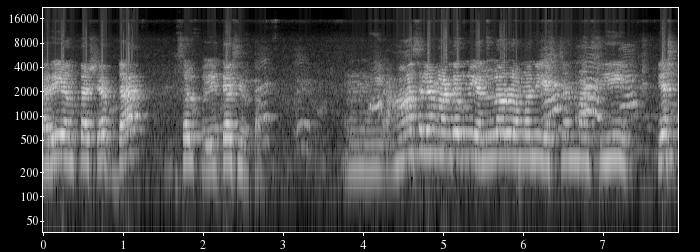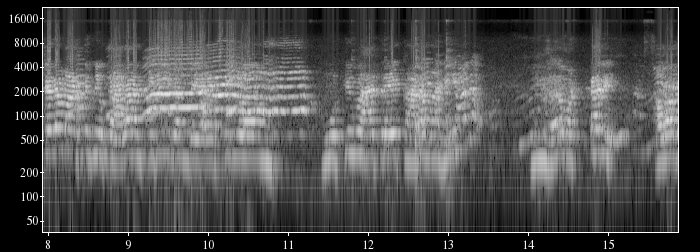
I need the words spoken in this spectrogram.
ಕರಿ ಅಂತ ಶಬ್ದ ಸ್ವಲ್ಪ ವ್ಯತ್ಯಾಸ ಇರ್ತಾವೆ. ಆ ಸಲ ಮಾಡಿದಾಗೂ ಎಲ್ಲರೂ ಅಮ್ಮನಿ ಎಷ್ಟು ಚಂದ ಮಾಡ್ತಿ? ಎಷ್ಟೆಲ್ಲ ಮಾಡ್ತೀರಿ ನೀವು? ಖಾರ ಅಂತೀರಿ? ಈಗ ಒಂದು ಎರಡು ತಿಂಗಳು, ಮೂರು ತಿಂಗಳು ಆಯ್ತು ಖಾರ ಮಾಡಿ. ಹಿಂಗೆ ಒಟ್ಟಾರಿ, ಅವಾಗ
